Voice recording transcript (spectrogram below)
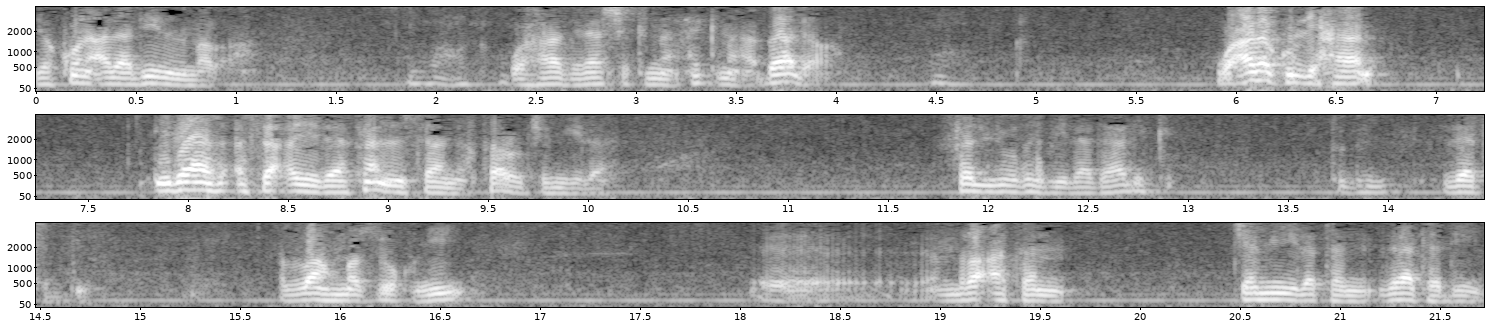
يكون على دين المرأة. وهذا لا شك أنها حكمة بالغة. وعلى كل حال إذا إذا كان الإنسان يختار الجميلة فليضيف إلى ذلك ذات الدين. اللهم ارزقني آه، امرأة جميلة ذات دين.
